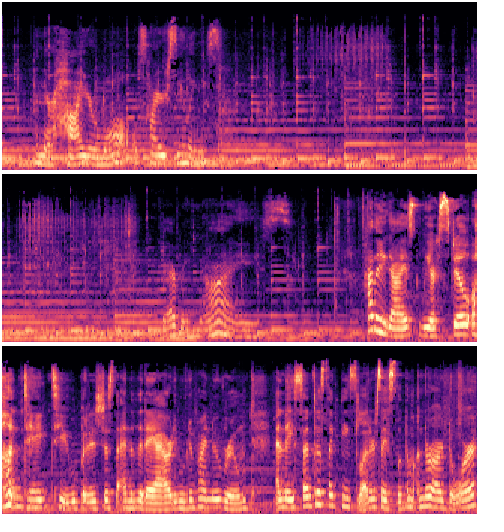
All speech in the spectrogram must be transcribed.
And they're higher walls, higher ceilings. Very nice. Hi there you guys, we are still on day two, but it's just the end of the day. I already moved into my new room and they sent us like these letters, they slid them under our door.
